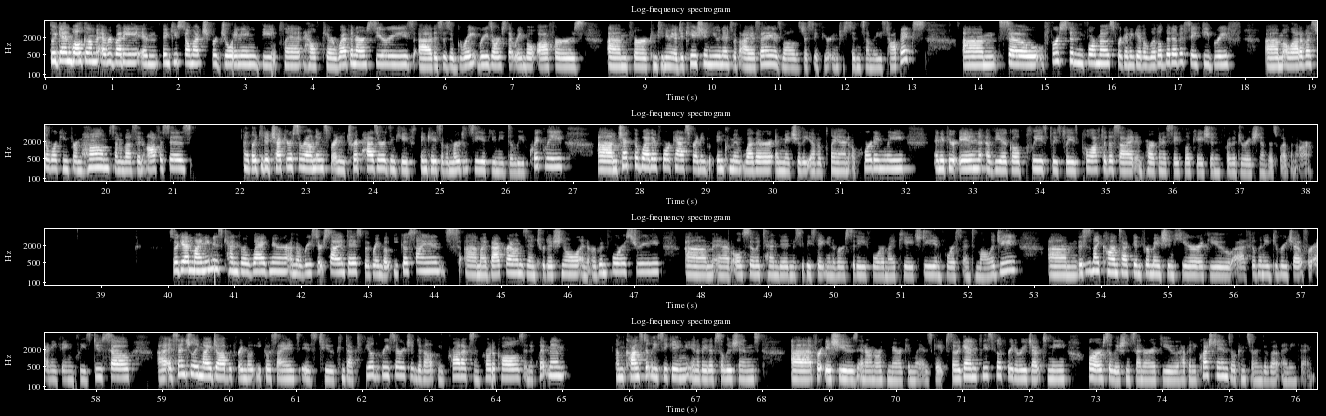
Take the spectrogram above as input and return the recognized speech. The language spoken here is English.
So again, welcome everybody, and thank you so much for joining the Plant Healthcare webinar series. Uh, this is a great resource that Rainbow offers um, for continuing education units with ISA, as well as just if you're interested in some of these topics. Um, so first and foremost, we're gonna give a little bit of a safety brief. Um, a lot of us are working from home, some of us in offices. I'd like you to check your surroundings for any trip hazards in case, in case of emergency if you need to leave quickly. Um, check the weather forecast for any inclement weather and make sure that you have a plan accordingly. And if you're in a vehicle, please, please, please pull off to the side and park in a safe location for the duration of this webinar. So again, my name is Kendra Wagner. I'm a research scientist with Rainbow Ecoscience. Uh, my background is in traditional and urban forestry, um, and I've also attended Mississippi State University for my PhD in forest entomology. Um, this is my contact information here. If you uh, feel the need to reach out for anything, please do so. Uh, essentially, my job with Rainbow Ecoscience is to conduct field research and develop new products and protocols and equipment. I'm constantly seeking innovative solutions uh, for issues in our North American landscape. So again, please feel free to reach out to me or our Solution Center if you have any questions or concerns about anything.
